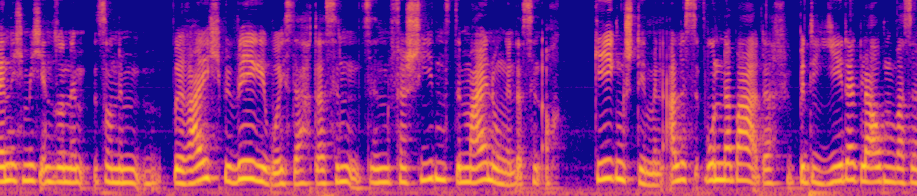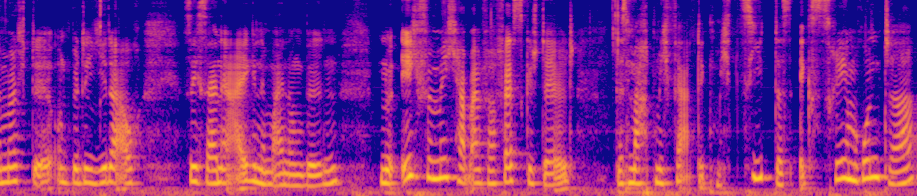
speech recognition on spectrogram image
wenn ich mich in so einem, so einem Bereich bewege, wo ich sage, das sind, sind verschiedenste Meinungen, das sind auch Gegenstimmen, alles wunderbar. Darf bitte jeder glauben, was er möchte und bitte jeder auch sich seine eigene Meinung bilden. Nur ich für mich habe einfach festgestellt, das macht mich fertig. Mich zieht das extrem runter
